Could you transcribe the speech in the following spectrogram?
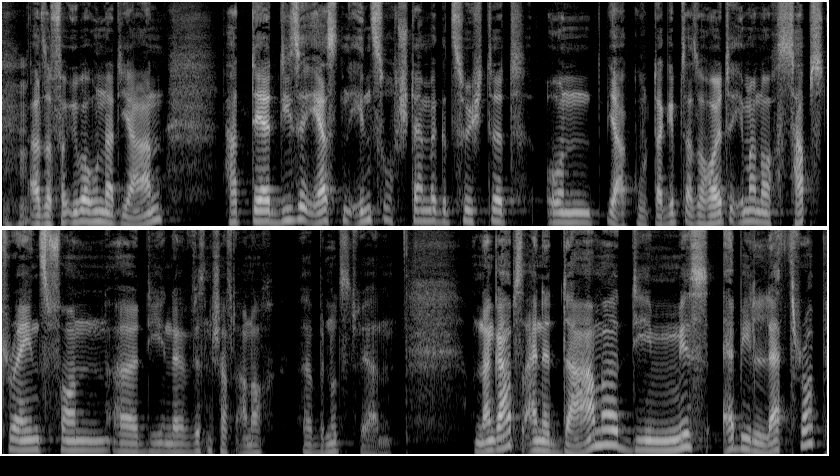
mhm. also vor über 100 Jahren hat der diese ersten Inzuchtstämme gezüchtet. Und ja, gut, da gibt es also heute immer noch Substrains von, äh, die in der Wissenschaft auch noch äh, benutzt werden. Und dann gab es eine Dame, die Miss Abby Lathrop,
